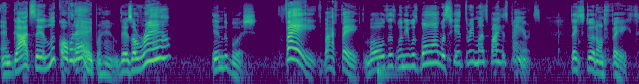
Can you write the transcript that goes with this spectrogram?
And God said, Look over there, Abraham. There's a ram in the bush. Faith by faith. Moses, when he was born, was hid three months by his parents. They stood on faith.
